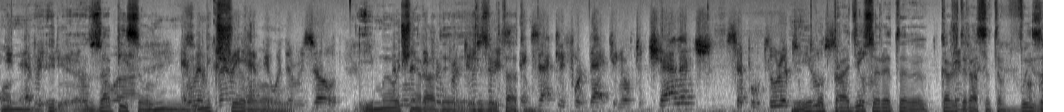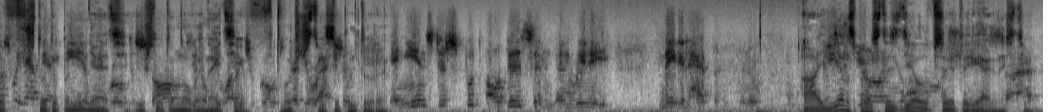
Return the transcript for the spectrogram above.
Он записывал, микшировал, и мы очень рады результатам. И вот продюсер это каждый раз это вызов что-то поменять и что-то новое найти в творчестве Сепультуры. А Йенс просто сделал все это реальностью.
